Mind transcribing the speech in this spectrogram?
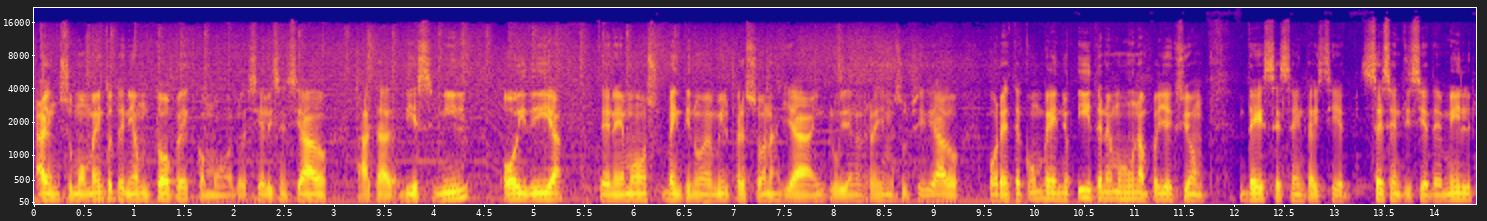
en su momento tenía un tope, como lo decía el licenciado, hasta 10.000. Hoy día tenemos 29.000 personas ya incluidas en el régimen subsidiado por este convenio y tenemos una proyección de 67 mil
